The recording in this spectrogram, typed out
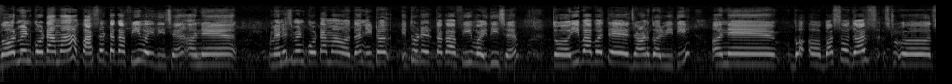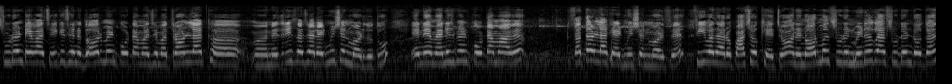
ગવર્મેન્ટ કોટામાં પાસઠ ટકા ફી વધી છે અને મેનેજમેન્ટ કોટામાં વતન ઇઠોતેર ટકા ફી વધી છે. તો એ બાબતે જાણ કરવી હતી. અને બસો દસ સ્ટુડન્ટ એવા છે કે જેને ગવર્મેન્ટ કોટામાં જેમાં ત્રણ લાખ ને ત્રીસ હજાર એડમિશન મળતું હતું, એને મેનેજમેન્ટ કોટામાં આવે સત્તર લાખ એડમિશન મળશે. ફી વધારો પાછો ખેંચો અને normal student middle class student હોતા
